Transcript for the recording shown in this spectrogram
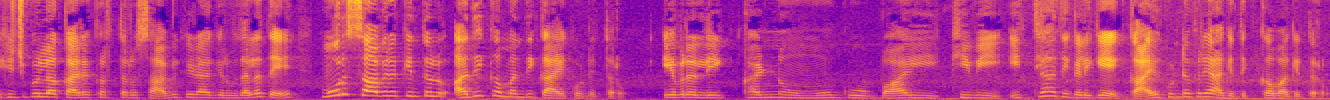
ಹಿಜ್ಬುಲ್ಲಾ ಕಾರ್ಯಕರ್ತರು ಸಾವಿಗೀಡಾಗಿರುವುದಲ್ಲದೆ ಮೂರು ಸಾವಿರಕ್ಕಿಂತಲೂ ಅಧಿಕ ಮಂದಿ ಗಾಯಗೊಂಡಿದ್ದರು. ಇವರಲ್ಲಿ ಕಣ್ಣು, ಮೂಗು, ಬಾಯಿ, ಕಿವಿ ಇತ್ಯಾದಿಗಳಿಗೆ ಗಾಯಗೊಂಡವರೇ ಆಗಿ ದಿಕ್ಕವಾಗಿದ್ದರು.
